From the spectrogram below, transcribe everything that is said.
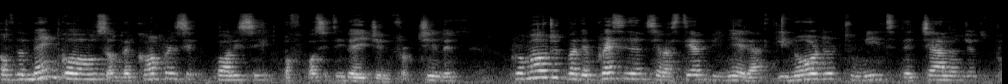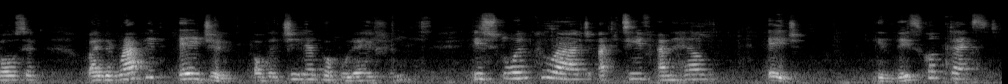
of the main goals of the comprehensive policy of positive aging for Chile, promoted by the President Sebastián Piñera in order to meet the challenges posed by the rapid aging of the Chilean population, is to encourage active and healthy aging. In this context,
